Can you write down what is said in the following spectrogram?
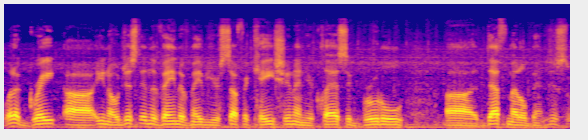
What a great, uh, you know, just in the vein of maybe your Suffocation and your classic brutal uh, death metal band. Just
